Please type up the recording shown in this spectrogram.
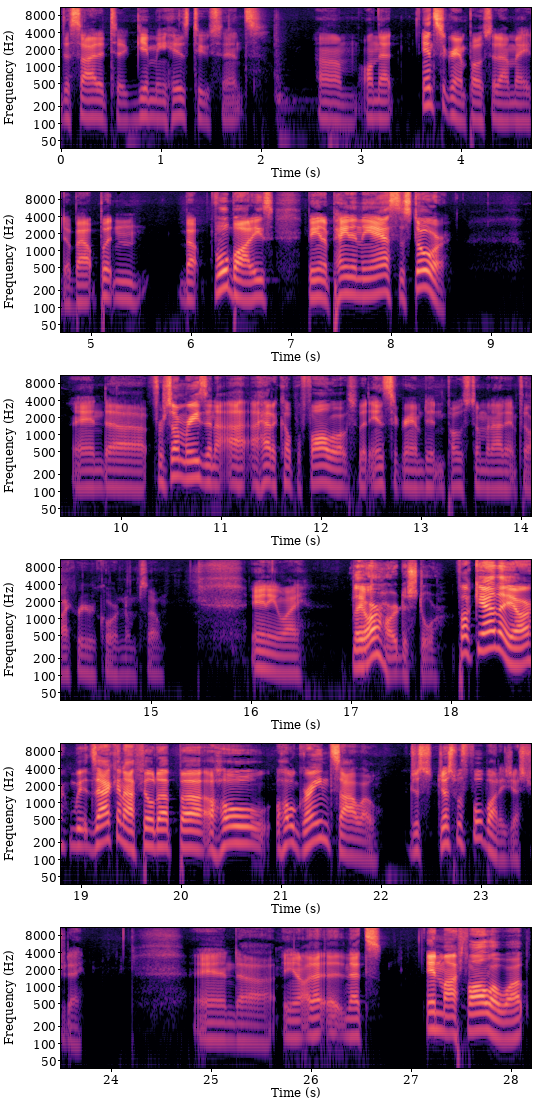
decided to give me his two cents um, on that Instagram post that I made about putting about full bodies being a pain in the ass to store. And uh, for some reason, I, I had a couple follow ups, but Instagram didn't post them, and I didn't feel like re-recording them. So, anyway, They are hard to store. fuck yeah, they are. We, Zach and I filled up uh, a whole a whole grain silo just just with full bodies yesterday, and uh, you know that, that's in my follow up.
